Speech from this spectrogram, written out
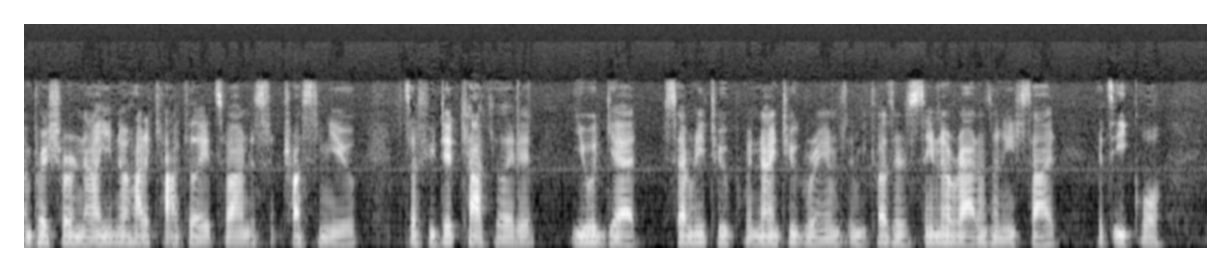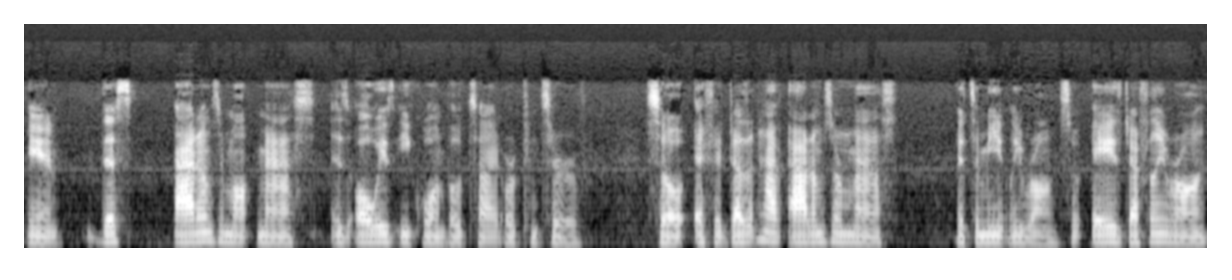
I'm pretty sure now you know how to calculate, so I'm just trusting you. So if you did calculate it, you would get 72.92 grams, and because there's the same number of atoms on each side, it's equal and this atoms and mass is always equal on both sides or conserved. So if it doesn't have atoms or mass, it's immediately wrong. So A is definitely wrong,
